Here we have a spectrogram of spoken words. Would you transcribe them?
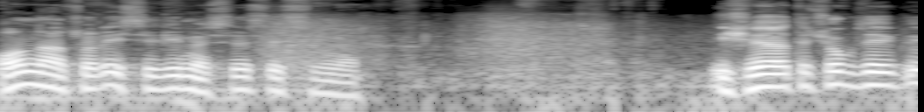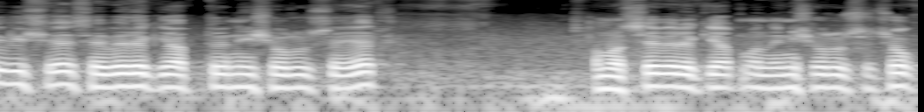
Ondan sonra istediği mesleği seçsinler. İş hayatı çok zevkli bir şey. Severek yaptığın iş olursa eğer ama severek yapmadığın iş olursa çok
